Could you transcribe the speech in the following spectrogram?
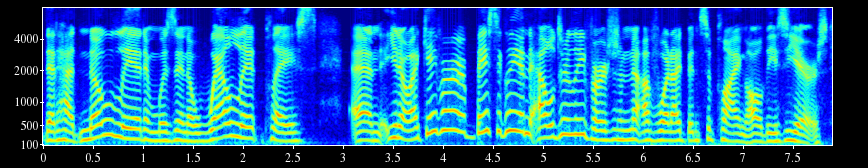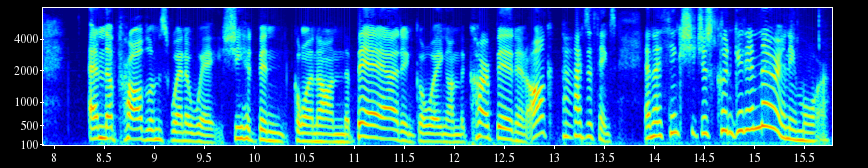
that had no lid and was in a well lit place, and you know, I gave her basically an elderly version of what I'd been supplying all these years. And the problems went away. She had been going on the bed and going on the carpet and all kinds of things. And I think she just couldn't get in there anymore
